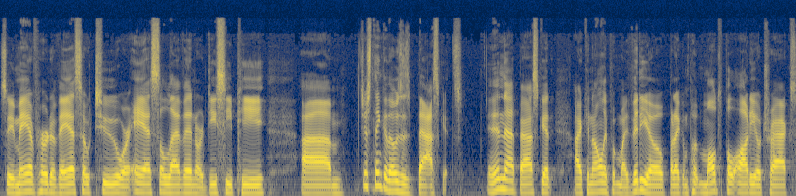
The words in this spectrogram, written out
So you may have heard of AS02 or AS11 or DCP. Um, just think of those as baskets. And in that basket, I can not only put my video, but I can put multiple audio tracks,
